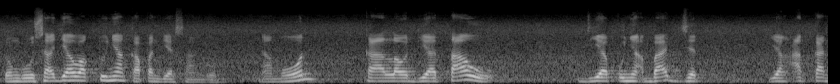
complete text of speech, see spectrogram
tunggu saja waktunya kapan dia sanggup namun kalau dia tahu dia punya budget yang akan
